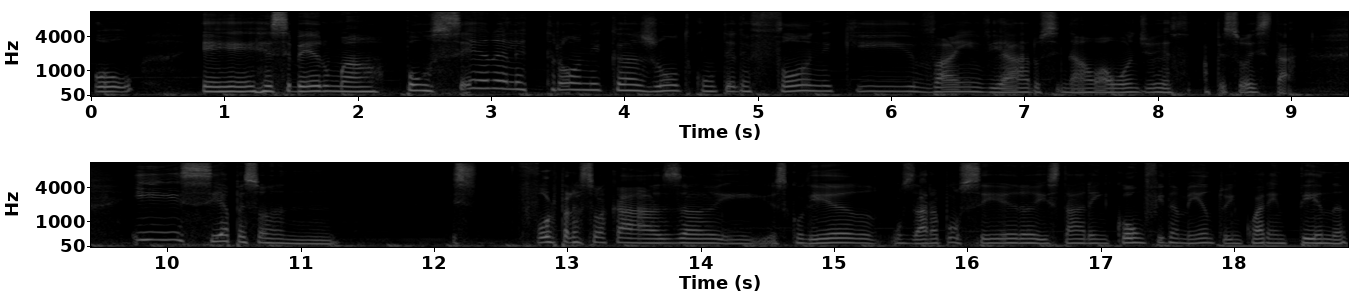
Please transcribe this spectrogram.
ou eh, receber uma pulseira eletrônica junto com o telefone que vai enviar o sinal aonde a pessoa está. E se a pessoa for para sua casa e escolher usar a pulseira e estar em confinamento, em quarentena,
